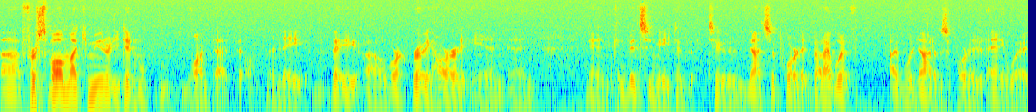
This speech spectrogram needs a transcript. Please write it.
Uh, first of all, my community didn't want that bill, and they they uh, worked very hard in in, in convincing me to to not support it. But I would have I would not have supported it anyway.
